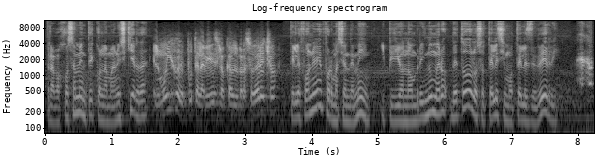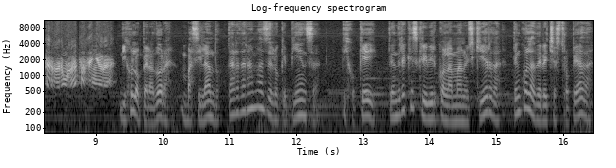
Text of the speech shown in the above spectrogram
trabajosamente con la mano izquierda, El muy hijo de puta le había dislocado el brazo derecho. telefoneó a información de Maine y pidió nombre y número de todos los hoteles y moteles de Derry. Eso tardará un rato, señora. Dijo la operadora, vacilando. Tardará más de lo que piensa. Dijo Kay, tendré que escribir con la mano izquierda. Tengo la derecha estropeada.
